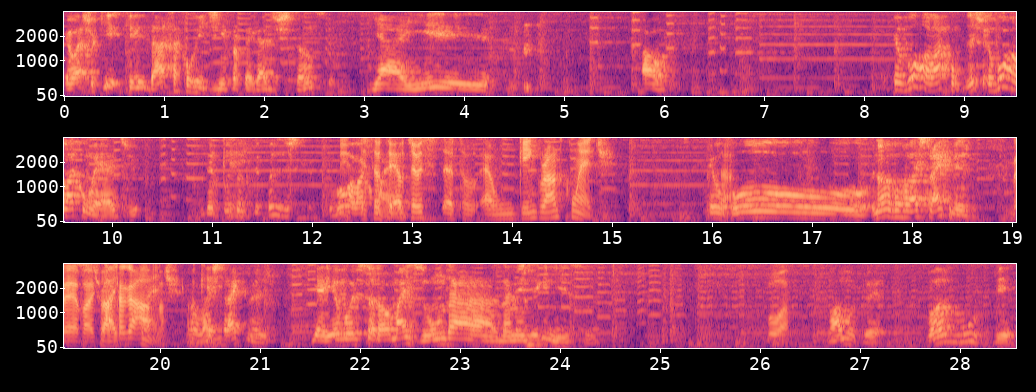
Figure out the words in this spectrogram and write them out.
eu acho que, que ele dá essa corridinha pra pegar a distância e aí. Algo. Eu vou rolar com. Deixa, eu vou rolar com o Ed. Depois, Ok. eu, depois eu vou rolar Esse é, com é, o Ed. é o teu- é um game ground com edge. Eu vou. Não, eu vou rolar strike mesmo. É, vai Strike tacar a com garrafa. edge. Vou rolar Ok. strike mesmo. E aí eu vou adicionar o mais um da, da minha digníssima. Boa. Vamos ver. Vamos ver.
